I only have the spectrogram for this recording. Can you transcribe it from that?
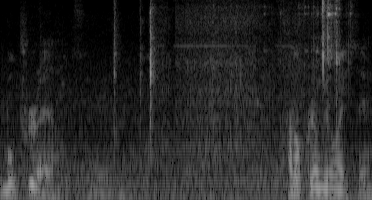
못 풀러요. 간혹 그런 경우가 있어요.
